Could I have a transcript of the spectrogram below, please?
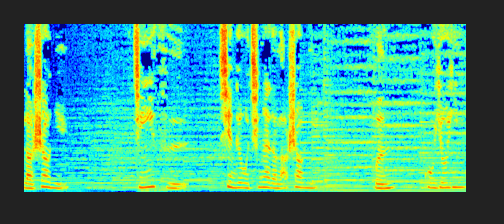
老少女，谨以此献给我亲爱的老少女。文，顾幽音。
